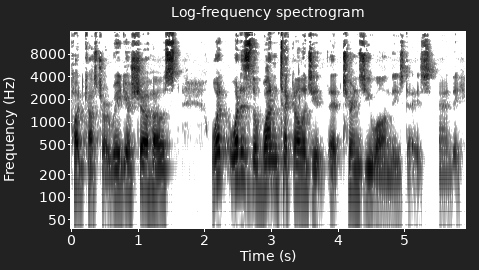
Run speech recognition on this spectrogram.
podcaster, a radio show host. What what is the one technology that turns you on these days, Andy?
